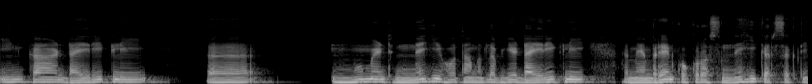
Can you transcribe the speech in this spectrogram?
इनका डायरेक्टली मूवमेंट नहीं होता मतलब ये डायरेक्टली मेम्ब्रेन को क्रॉस नहीं कर सकती।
